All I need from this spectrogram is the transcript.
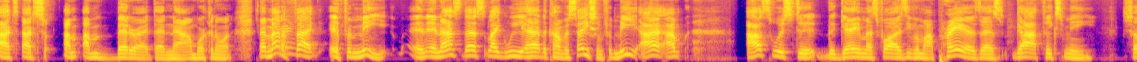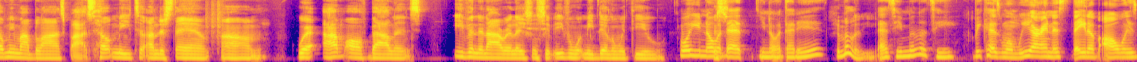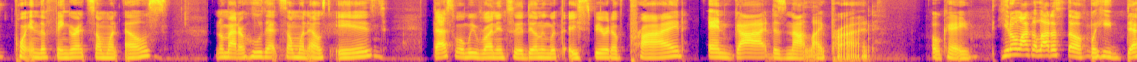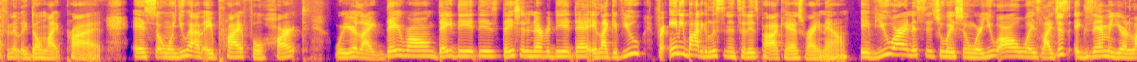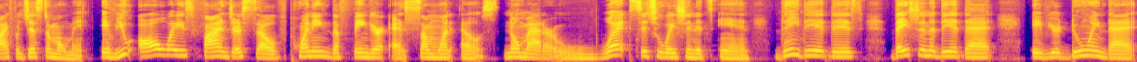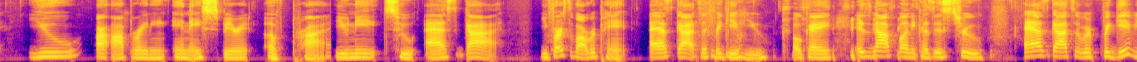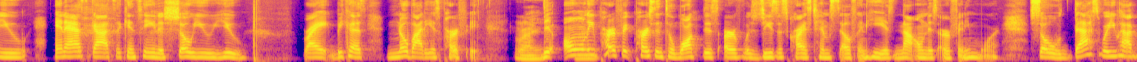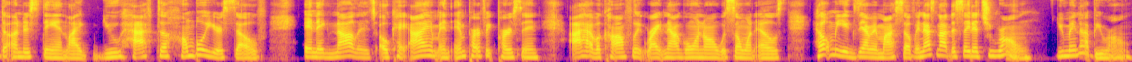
I, I I'm I'm better at that now. I'm working on. As a matter of fact, if for me, and and that's that's like we had the conversation. For me, I I'm I switched the the game as far as even my prayers as God fix me, show me my blind spots, help me to understand um, where I'm off balance, even in our relationship, even with me dealing with you. Well, you know what that you know what that is? Humility. That's humility. Because when we are in a state of always pointing the finger at someone else, no matter who that someone else is, that's when we run into dealing with a spirit of pride. And God does not like pride. Okay. He don't like a lot of stuff, but he definitely don't like pride. And so when you have a prideful heart, where you're like, they wrong, they did this, they should have never did that. It, like if you, for anybody listening to this podcast right now, if you are in a situation where you always like, just examine your life for just a moment. If you always find yourself pointing the finger at someone else, no matter what situation it's in, they did this, they shouldn't have did that. If you're doing that, you are operating in a spirit of pride. You need to ask God. You first of all repent. Ask God to forgive you. Okay. It's not funny because it's true. Ask God to re- forgive you and ask God to continue to show you you. Right? Because nobody is perfect. Right. The only right. perfect person to walk this earth was Jesus Christ himself, and he is not on this earth anymore. So that's where you have to understand like, you have to humble yourself and acknowledge, okay, I am an imperfect person. I have a conflict right now going on with someone else. Help me examine myself. And that's not to say that you're wrong. You may not be wrong.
